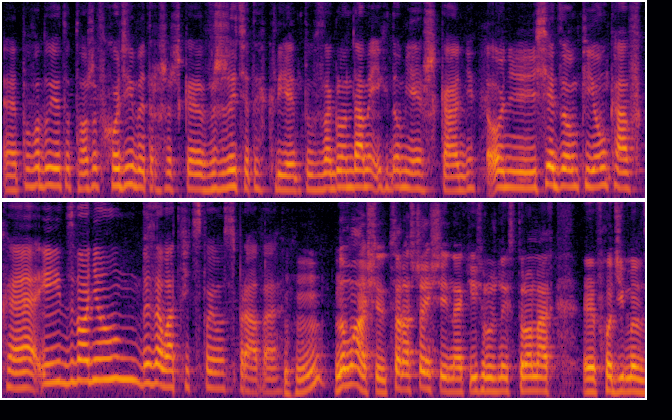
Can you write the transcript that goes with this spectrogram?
E, Powoduje to to, że wchodzimy troszeczkę w życie tych klientów, zaglądamy ich do mieszkań. Oni siedzą, piją kawkę i dzwonią, by załatwić swoją sprawę. Mhm. No właśnie, coraz częściej na jakichś różnych stronach y, wchodzimy w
